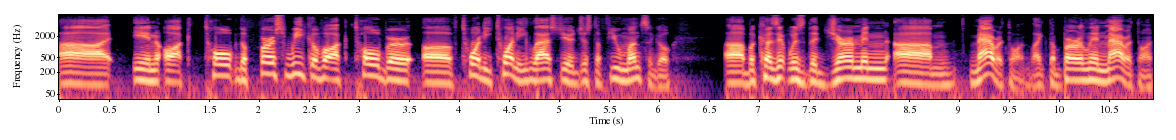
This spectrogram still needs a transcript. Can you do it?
uh, in October, the first week of October of 2020, last year, just a few months ago, uh, because it was the German um, marathon, like the Berlin Marathon,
